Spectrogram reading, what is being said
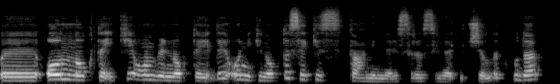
10.2, 11.7, 12.8 tahminleri sırasıyla 3 yıllık. Bu da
